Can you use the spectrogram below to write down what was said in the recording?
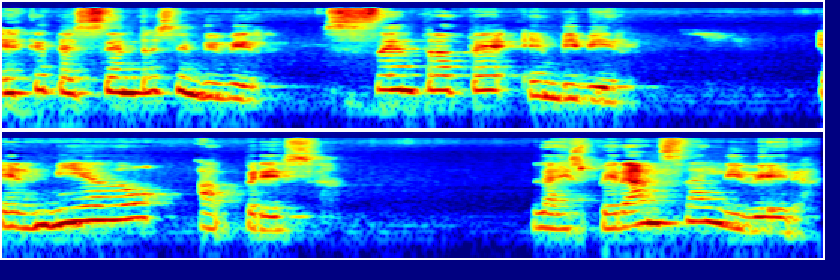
es que te centres en vivir. Céntrate en vivir. El miedo apresa. La esperanza libera.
